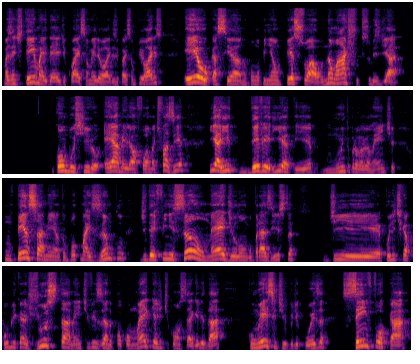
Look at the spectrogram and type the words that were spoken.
mas a gente tem uma ideia de quais são melhores e quais são piores. Eu, Cassiano, como opinião pessoal, não acho que subsidiar combustível é a melhor forma de fazer, e aí deveria ter, muito provavelmente, um pensamento um pouco mais amplo de definição médio e longo prazista de política pública, justamente visando pô, como é que a gente consegue lidar com esse tipo de coisa sem focar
